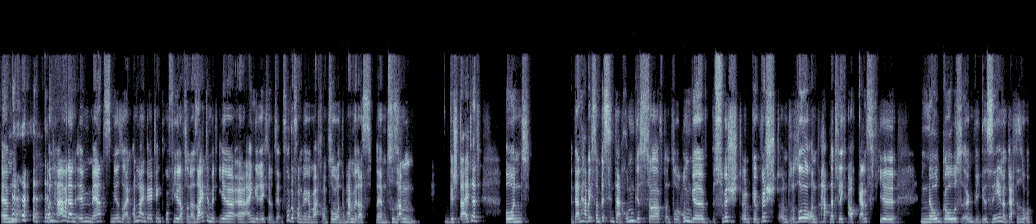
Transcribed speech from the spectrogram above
Ähm, und habe dann im März mir so ein Online-Dating-Profil auf so einer Seite mit ihr äh, eingerichtet und sie hat ein Foto von mir gemacht und so. Und dann haben wir das ähm, zusammen gestaltet. Und dann habe ich so ein bisschen da rumgesurft und so rumgeswischt und gewischt und so und habe natürlich auch ganz viel No-Gos irgendwie gesehen und dachte so,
